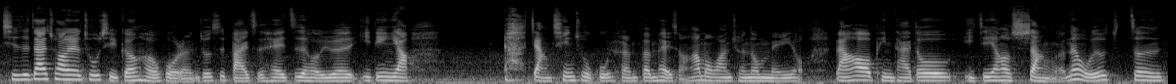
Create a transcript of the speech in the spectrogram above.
其实，在创业初期跟合伙人就是白纸黑字合约一定要讲清楚股权分配什么，他们完全都没有，然后平台都已经要上了，那我就真的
